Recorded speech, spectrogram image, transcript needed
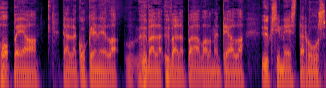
hopeaa tällä kokeneella hyvällä, hyvällä päävalmentajalla, yksi mestaruus,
